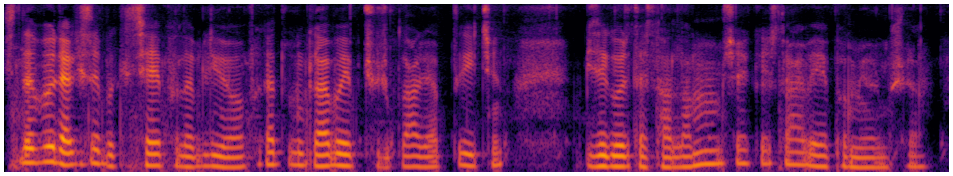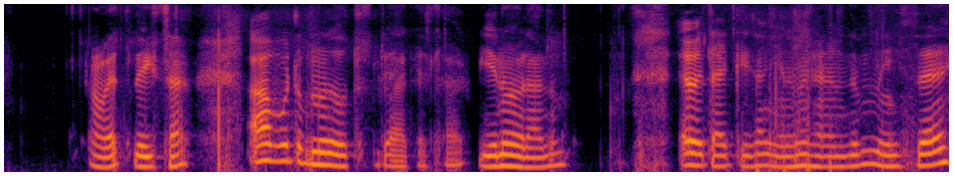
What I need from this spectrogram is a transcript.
İşte böyle arkadaşlar bakın şey yapılabiliyor. Fakat bunu galiba hep çocuklar yaptığı için bize göre tasarlanmamış arkadaşlar ve yapamıyorum şu an. Evet neyse. Aa burada buna da oturuluyor arkadaşlar. Yeni öğrendim. Evet arkadaşlar yeni öğrendim. Neyse.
